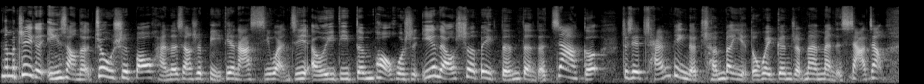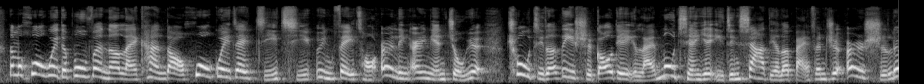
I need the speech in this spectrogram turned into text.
那么这个影响的就是包含的像是笔电啊、洗碗机、LED 灯泡或是医疗设备等等的价格，这些产品的成本也都会跟着慢慢的下降。那么货柜的部分呢，来看到货柜在即期运费从二零二一年九月触及了历史高点以来，目前也已经下跌了百分之二十六。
